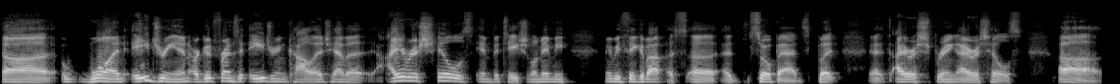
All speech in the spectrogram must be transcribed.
Uh one adrian our good friends at adrian college have a irish hills invitational. It made me made me think about a, a, a soap ads but irish spring irish hills. Uh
